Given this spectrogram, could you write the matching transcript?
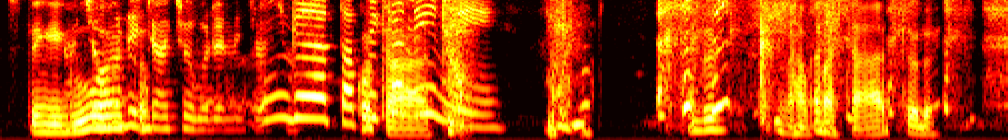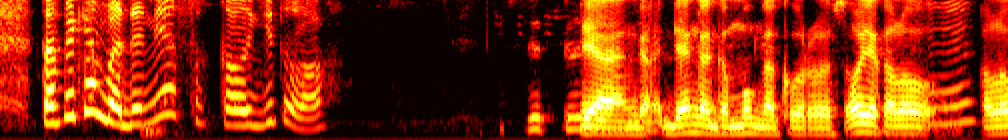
Setinggi Caco gue deh tuh. caco badannya caco. Enggak, tapi Kok kan caco? ini. Aduh, kenapa caco dah? Tapi kan badannya sekel gitu loh. Zuku. Ya nggak dia nggak gemuk nggak kurus. Oh ya kalau Hmm. kalau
